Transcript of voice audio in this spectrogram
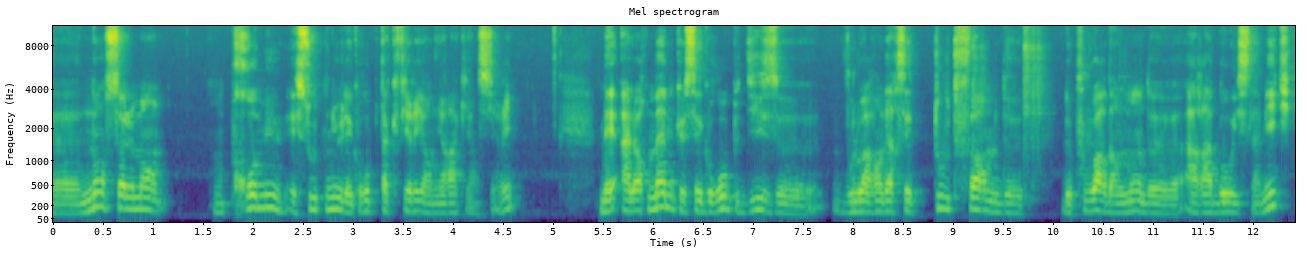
non seulement ont promu et soutenu les groupes takfiri en Irak et en Syrie, mais alors même que ces groupes disent euh, vouloir renverser toute forme de, pouvoir dans le monde euh, arabo-islamique,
